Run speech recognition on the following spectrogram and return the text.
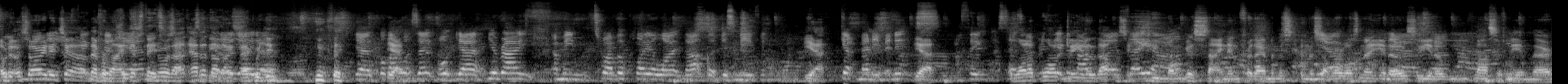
Oh, no, sorry, did you? I Never mind. Just end. ignore that. Edit that out, Yeah, yeah, you? Yeah, but Yeah. that was it. But yeah, you're right. I mean, to have a player like that that doesn't even Yeah. get many minutes, Yeah. I think What, everything what, you know, that was a humongous signing for them in the, in the Yeah. summer, wasn't it? You know, Yeah, so you know, yeah. massive name there.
